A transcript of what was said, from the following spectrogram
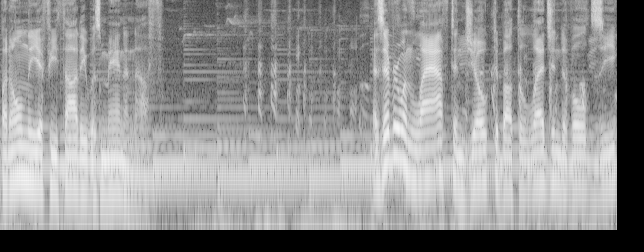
but only if he thought he was man enough. As everyone laughed and joked about the legend of old Zeke,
